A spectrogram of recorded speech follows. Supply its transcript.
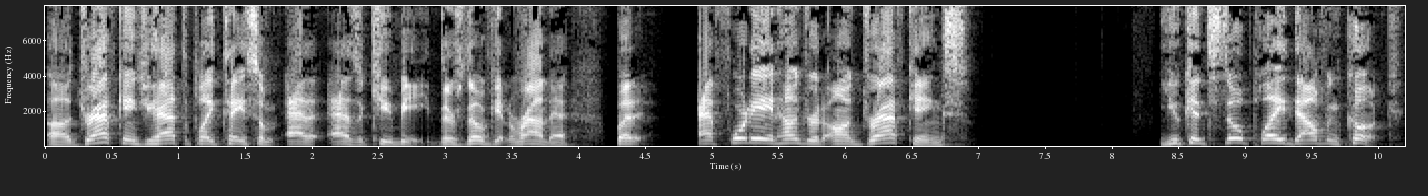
Uh, DraftKings, you have to play Taysom at, as a QB. There's no getting around that. But at 4,800 on DraftKings, you can still play Dalvin Cook.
